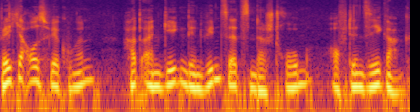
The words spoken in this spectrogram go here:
Welche Auswirkungen hat ein gegen den Wind setzender Strom auf den Seegang?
